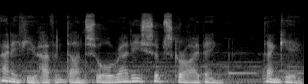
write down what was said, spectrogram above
and if you haven't done so already, subscribing. Thank you.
